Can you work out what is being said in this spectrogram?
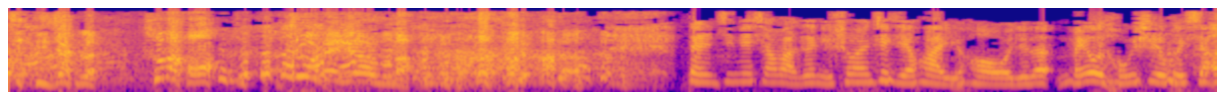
集体站出来，说的好，就是这个样子的。但是今天小马哥，你说完这些话以后，我觉得没有同事会想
